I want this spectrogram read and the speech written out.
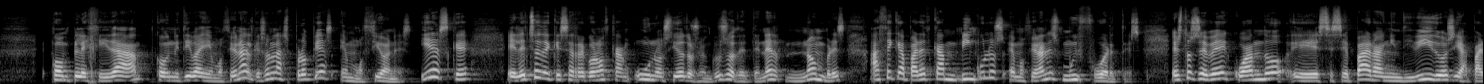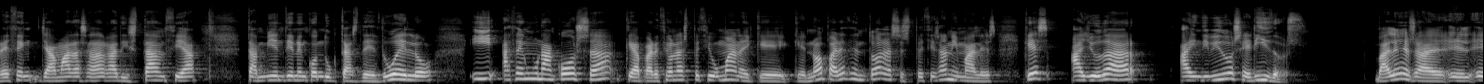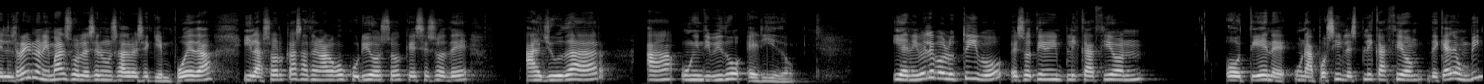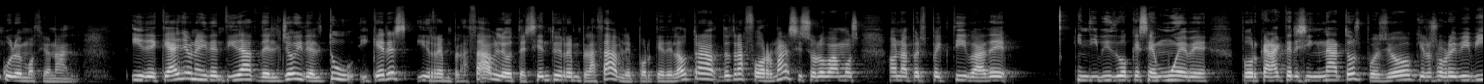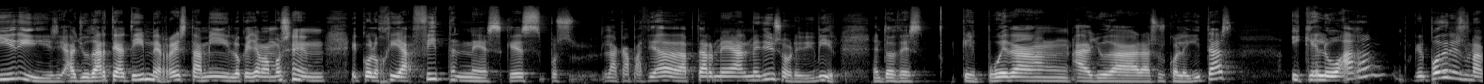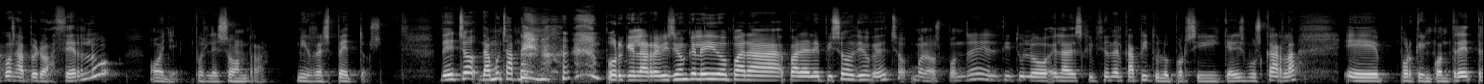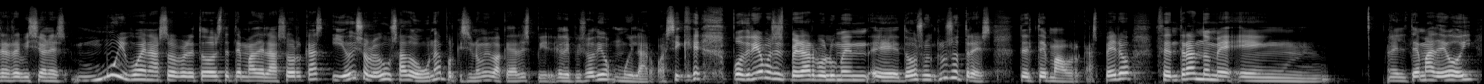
complejidad cognitiva y emocional, que son las propias emociones. Y es que el hecho de que se reconozcan unos y otros, o incluso de tener nombres, hace que aparezcan vínculos emocionales muy fuertes. Esto se ve cuando eh, se separan individuos y aparecen llamadas a larga distancia, también tienen conductas de duelo y hacen una cosa que apareció en la especie humana y que, que no aparece en todas las especies animales, que es ayudar a individuos heridos. ¿Vale? O sea, el, reino animal suele ser un sálvese quien pueda y las orcas hacen algo curioso, que es eso de ayudar a un individuo herido. Y a nivel evolutivo, eso tiene implicación o tiene una posible explicación de que haya un vínculo emocional y de que haya una identidad del yo y del tú y que eres irreemplazable o te siento irreemplazable, porque de, la otra, de otra forma, si solo vamos a una perspectiva de individuo que se mueve por caracteres innatos, pues yo quiero sobrevivir y ayudarte a ti me resta a mí lo que llamamos en ecología fitness, que es pues, la capacidad de adaptarme al medio y sobrevivir. Entonces, que puedan ayudar a sus coleguitas y que lo hagan, porque el poder es una cosa, pero hacerlo, oye, pues les honra. Mis respetos. De hecho, da mucha pena porque la revisión que he leído para, el episodio, que de hecho, bueno, os pondré el título en la descripción del capítulo por si queréis buscarla, eh, porque encontré tres revisiones muy buenas sobre todo este tema de las orcas y hoy solo he usado una porque si no me iba a quedar el episodio muy largo. Así que podríamos esperar volumen 2 eh, o incluso 3 del tema orcas. Pero centrándome en el tema de hoy,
